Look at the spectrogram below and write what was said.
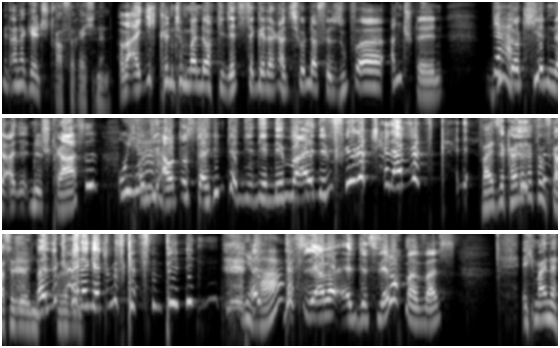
mit einer Geldstrafe rechnen. Aber eigentlich könnte man doch die letzte Generation dafür super anstellen. Die Ja. blockieren eine, eine Straße Oh ja. und die Autos dahinter, die, die nehmen wir allen den Führerschein ab, Weil sie keine Rettungskasse bilden. weil sie keine Rettungskasse bilden. Ja. Das wäre aber, äh, das wäre doch mal was. Ich meine,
